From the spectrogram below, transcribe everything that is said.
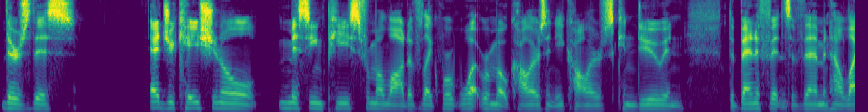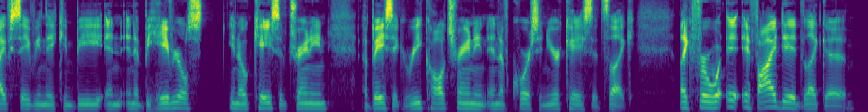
there's this educational missing piece from a lot of like what remote collars and e-collars can do and the benefits of them and how life-saving they can be in, in a behavioral you know case of training a basic recall training and of course in your case it's like like for what if I did like a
